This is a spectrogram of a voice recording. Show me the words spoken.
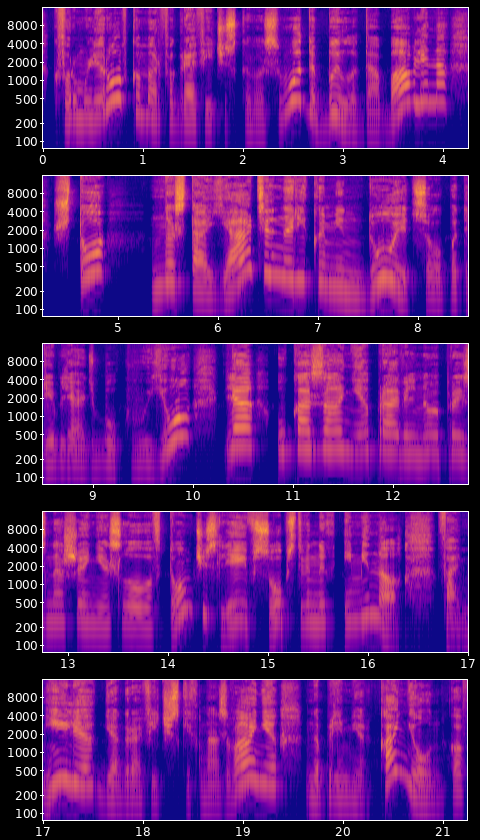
к формулировкам орфографического свода было добавлено, что настоятельно рекомендуется употреблять букву «ё» для указания правильного произношения слова, в том числе и в собственных именах, фамилиях, географических названиях, например, Коненков,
